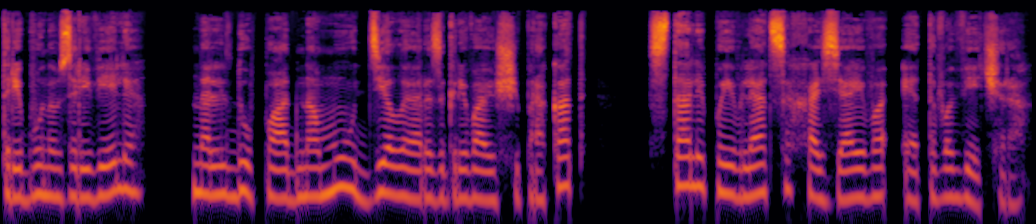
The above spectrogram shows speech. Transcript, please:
Трибуны взревели, на льду по одному, делая разогревающий прокат, стали появляться хозяева этого вечера.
